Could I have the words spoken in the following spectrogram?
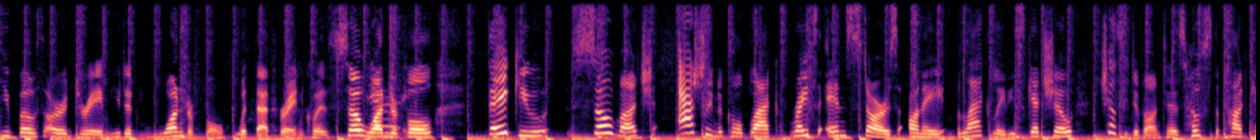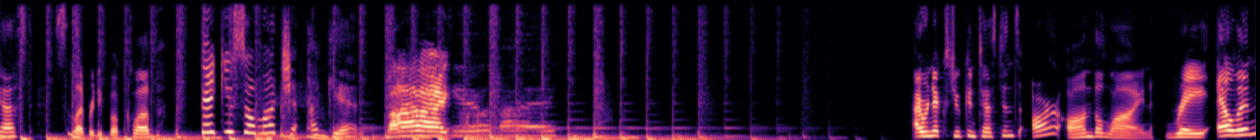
you both are a dream. You did wonderful with that brain quiz. So wonderful. Thank you so much. Ashley Nicole Black writes and stars on a Black Lady sketch show. Chelsea Devantez hosts the podcast Celebrity Book Club. Thank you so much again. Bye. Bye. Our next two contestants are on the line Ray Ellin,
